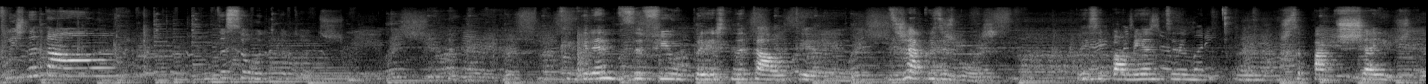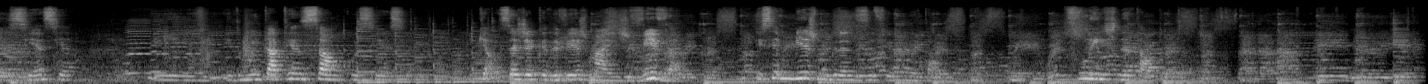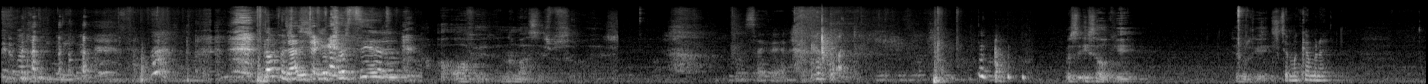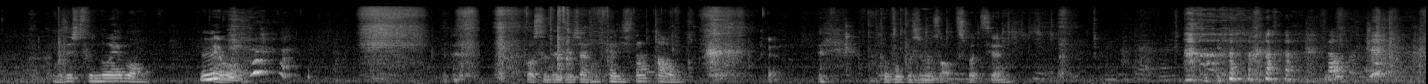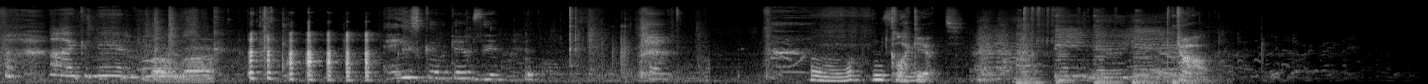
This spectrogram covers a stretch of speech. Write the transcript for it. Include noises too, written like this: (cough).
Feliz Natal! Muita saúde para todos! Que grande desafio para este Natal ter desejar coisas boas. Principalmente uns sapatos cheios da ciência e, e de muita atenção com a ciência. E que ela seja cada vez mais viva. Isso é mesmo um grande desafio no Natal. Feliz Natal para todos! Então, mas tens que aparecer. Oh, oh Vera, não mates as pessoas. Não sei ver. Mas isto é o quê? É porquê? Isto é uma câmara. Mas este fundo não é bom. É bom. (laughs) Posso desejar um Feliz Natal. Então vou pôr os meus óculos, pode ser? (laughs) Não? Ai, que nervo! É isso que eu quero dizer. Claquete.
